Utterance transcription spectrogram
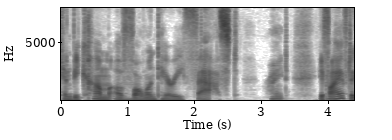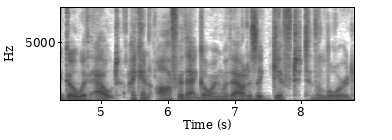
can become a voluntary fast, right? If I have to go without, I can offer that going without as a gift to the Lord.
